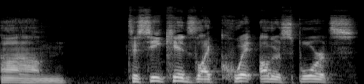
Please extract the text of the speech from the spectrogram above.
Um to see kids like quit other sports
